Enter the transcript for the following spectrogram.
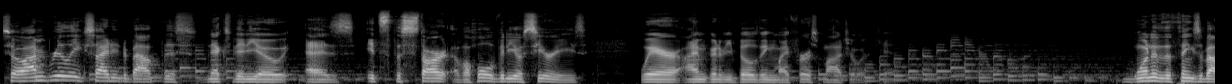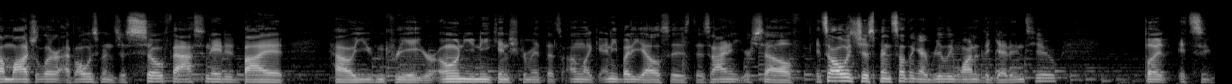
So I'm really excited about this next video as it's the start of a whole video series where I'm going to be building my first modular kit. One of the things about modular, I've always been just so fascinated by it, how you can create your own unique instrument that's unlike anybody else's, design it yourself. It's always just been something I really wanted to get into, but it's an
